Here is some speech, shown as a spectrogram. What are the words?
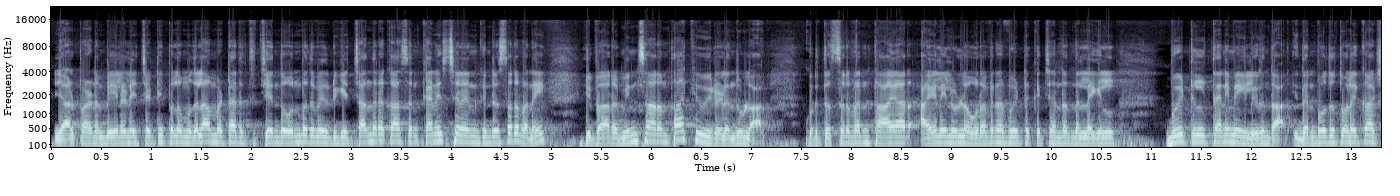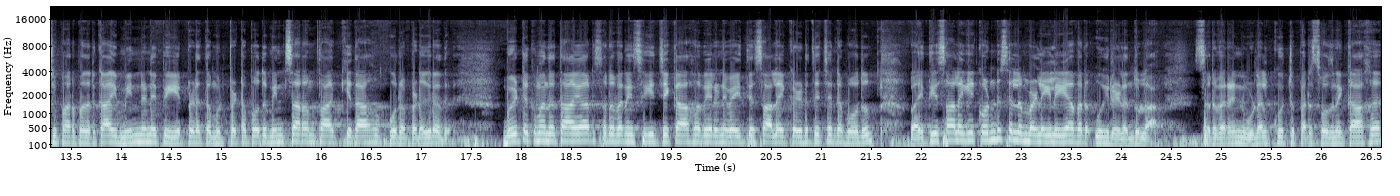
யாழ்ப்பாணம் வேலனை செட்டிப்புலம் முதலாம் வட்டாரத்தைச் சேர்ந்த ஒன்பது வயதுடைய சந்திரகாசன் கனிஷ்டன் என்கின்ற சிறுவனை இவ்வாறு மின்சாரம் தாக்கி உயிரிழந்துள்ளார். குறித்த சிறுவன் தாயார் அயலில் உள்ள உறவினர் வீட்டுக்கு சென்ற நிலையில் வீட்டில் தனிமையில் இருந்தார். இதன்போது தொலைக்காட்சி பார்ப்பதற்காக மின் இணைப்பை ஏற்படுத்த முற்பட்ட போது மின்சாரம் தாக்கியதாக கூறப்படுகிறது. வீட்டுக்கு வந்த தாயார் சிறுவனை சிகிச்சைக்காக வேலனை வைத்தியசாலைக்கு எடுத்துச் சென்ற போதும் வைத்தியசாலைக்கு கொண்டு செல்லும் வழியிலேயே அவர் உயிரிழந்துள்ளார். சிறுவரின் உடல் கூற்று பரிசோதனைக்காக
